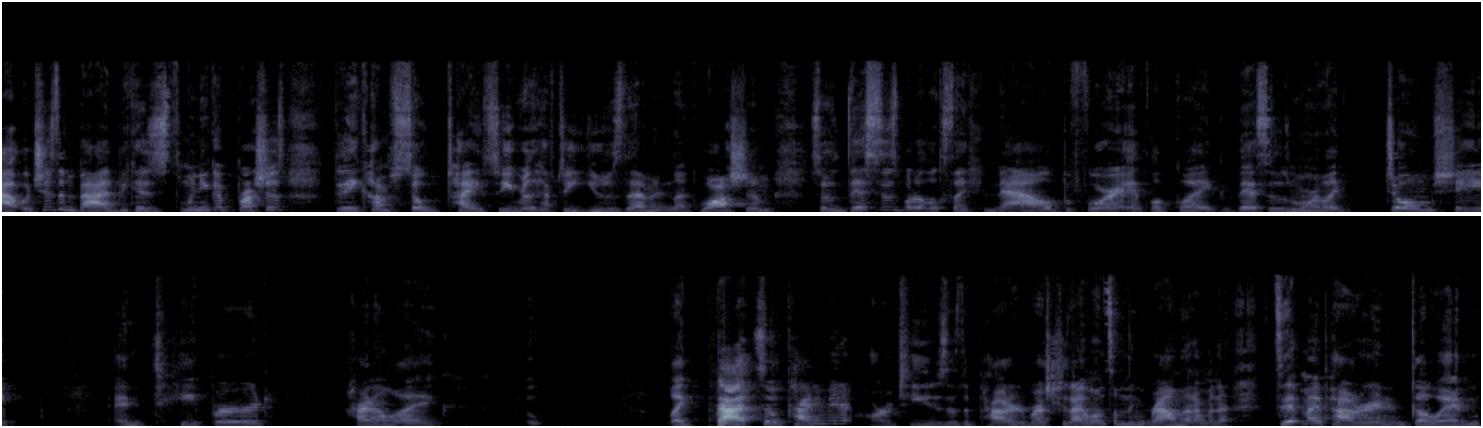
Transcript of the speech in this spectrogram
out, which isn't bad because when you get brushes, they come so tight, so you really have to use them and like wash them. So this is what it looks like now. Before it looked like this. It was more like dome shape and tapered, kind of like oh, like that so it kind of made it hard to use as a powder brush because I want something round that I'm to dip my powder in and go in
